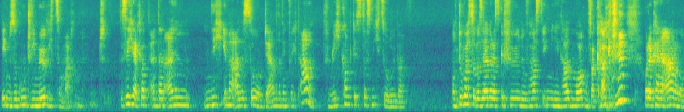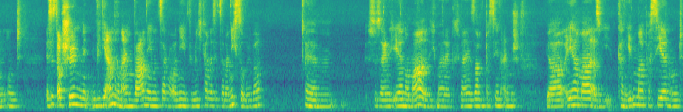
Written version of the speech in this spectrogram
eben so gut wie möglich zu machen. Und sicher klappt dann einem nicht immer alles so und der andere denkt vielleicht, ah, für mich kommt jetzt das nicht so rüber. Und du hast aber selber das Gefühl, du hast irgendwie den halben Morgen verkackt oder keine Ahnung. Und, und es ist auch schön, wie die anderen einen wahrnehmen und sagen, oh nee, für mich kam das jetzt aber nicht so rüber. Ähm, es ist eigentlich eher normal. Und ich meine, kleine Sachen passieren einem ja eher mal, also kann jedem mal passieren und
